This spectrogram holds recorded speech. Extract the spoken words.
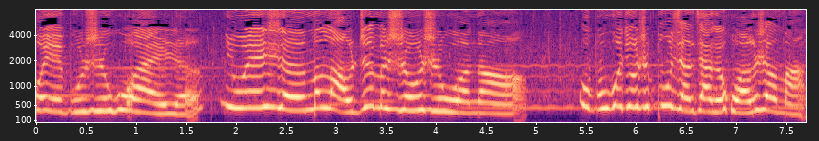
我也不是坏人，你为什么老这么收拾我呢？我不过就是不想嫁给皇上嘛，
